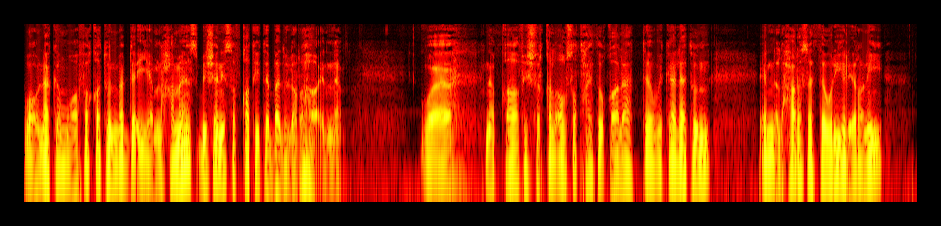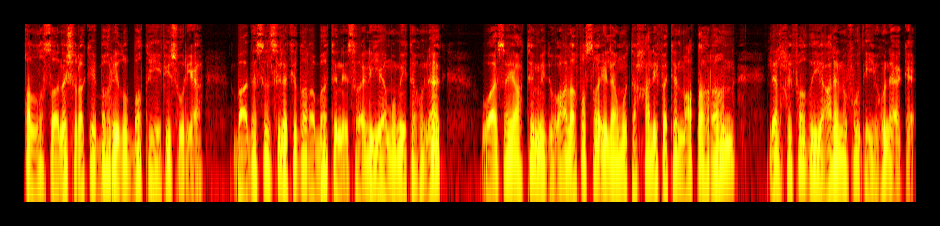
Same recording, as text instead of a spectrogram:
وهناك موافقة مبدئية من حماس بشأن صفقة تبادل الرهائن. ونبقى في الشرق الأوسط حيث قالت وكالات إن الحرس الثوري الإيراني قلص نشر كبار ضباطه في سوريا. بعد سلسلة ضربات إسرائيلية مميتة هناك وسيعتمد على فصائل متحالفة مع طهران للحفاظ على نفوذه هناك.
